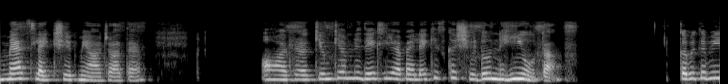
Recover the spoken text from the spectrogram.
मैथ लाइक शेप में आ जाता है। और क्योंकि हमने देख लिया पहले कि इसका शेडो नहीं होता कभी कभी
